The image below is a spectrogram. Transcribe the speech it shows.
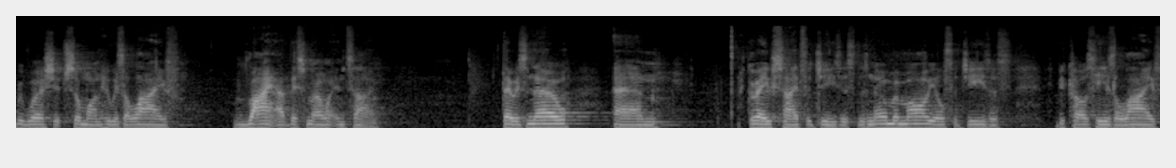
We worship someone who is alive right at this moment in time. There is no um, graveside for Jesus. There's no memorial for Jesus because he is alive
